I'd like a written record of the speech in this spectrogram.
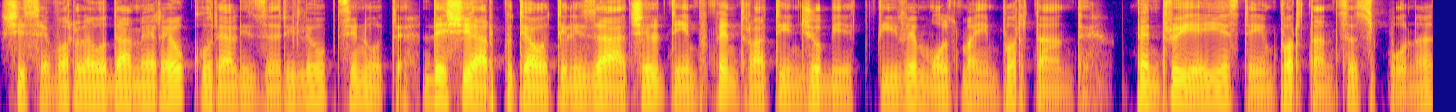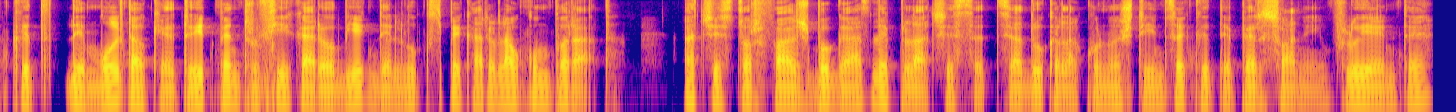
și se vor lăuda mereu cu realizările obținute, deși ar putea utiliza acel timp pentru a atinge obiective mult mai importante. Pentru ei este important să spună cât de mult au cheltuit pentru fiecare obiect de lux pe care l-au cumpărat. Acestor falși bogați le place să-ți aducă la cunoștință câte persoane influente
